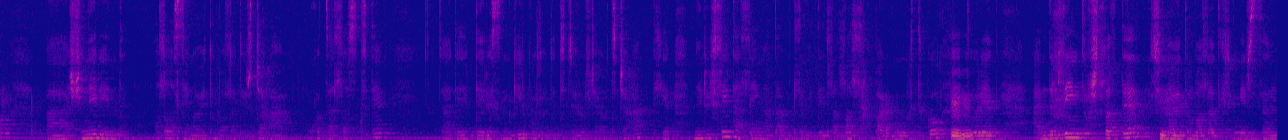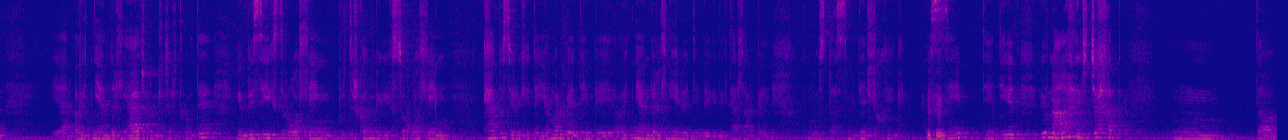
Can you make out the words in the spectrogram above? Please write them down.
шинээр энд олон улсын оюутан болоод ирж байгаа хүүхэд залууст те тэгээд дээрэс нь гэр бүлүүдэд зориулж явагдаж байгаа. Тэгэхээр мэрэгжлийн талын одоо мэдлэг мэдээлэл бол баг өгөхгүй. Зүгээр яг амьдралын туршлага те шинэ оюутан болоод хэрхэн ирсэн оюутны амьдрал яаж үргэлжилдэг те UBC их сургуулийн British Columbia их сургуулийн кампус ерөнхийдөө ямар байд юм бэ? Оюутны амьдрал нь хэр байд юм бэ гэдэг талаар би хүмүүст бас мэдээлэл өгөхийг хүссэн юм. Тийм тэгээд ер нь анх ирж байхад одоо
